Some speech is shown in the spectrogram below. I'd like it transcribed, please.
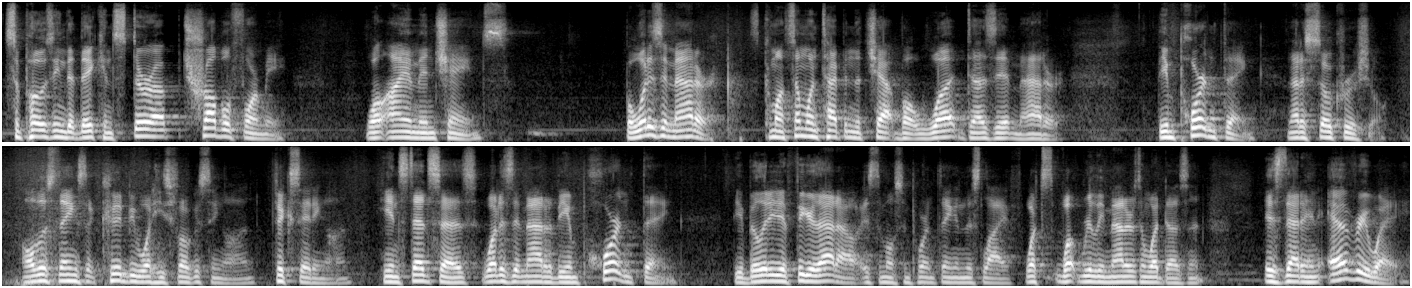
supposing that they can stir up trouble for me while I am in chains. But what does it matter? Come on, someone type in the chat, but what does it matter? The important thing, and that is so crucial, all those things that could be what he's focusing on, fixating on. He instead says, What does it matter? The important thing, the ability to figure that out is the most important thing in this life. What's, what really matters and what doesn't, is that in every way,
